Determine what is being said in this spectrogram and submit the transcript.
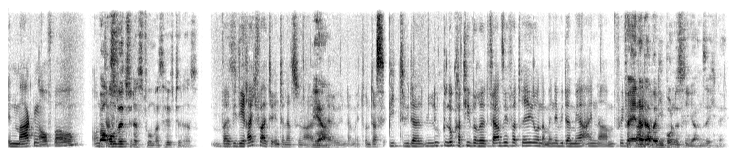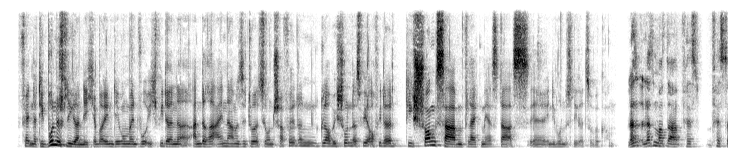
in Markenaufbau. Und Warum das, willst du das tun? Was hilft dir das? Weil wir die Reichweite international ja. erhöhen damit. Und das bietet wieder lukrativere Fernsehverträge und am Ende wieder mehr Einnahmen für die Verändert Vereine. aber die Bundesliga an sich nicht. Verändert die Bundesliga nicht, aber in dem Moment, wo ich wieder eine andere Einnahmesituation schaffe, dann glaube ich schon, dass wir auch wieder die Chance haben, vielleicht mehr Stars äh, in die Bundesliga zu bekommen. Lass, lass mal da fest, fest,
